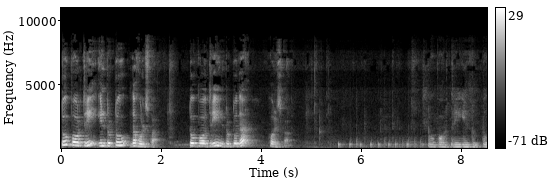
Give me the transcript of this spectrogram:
2 power 3 into 2 the whole square. 2 power 3 into 2 the whole square 2 power 3 into 2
